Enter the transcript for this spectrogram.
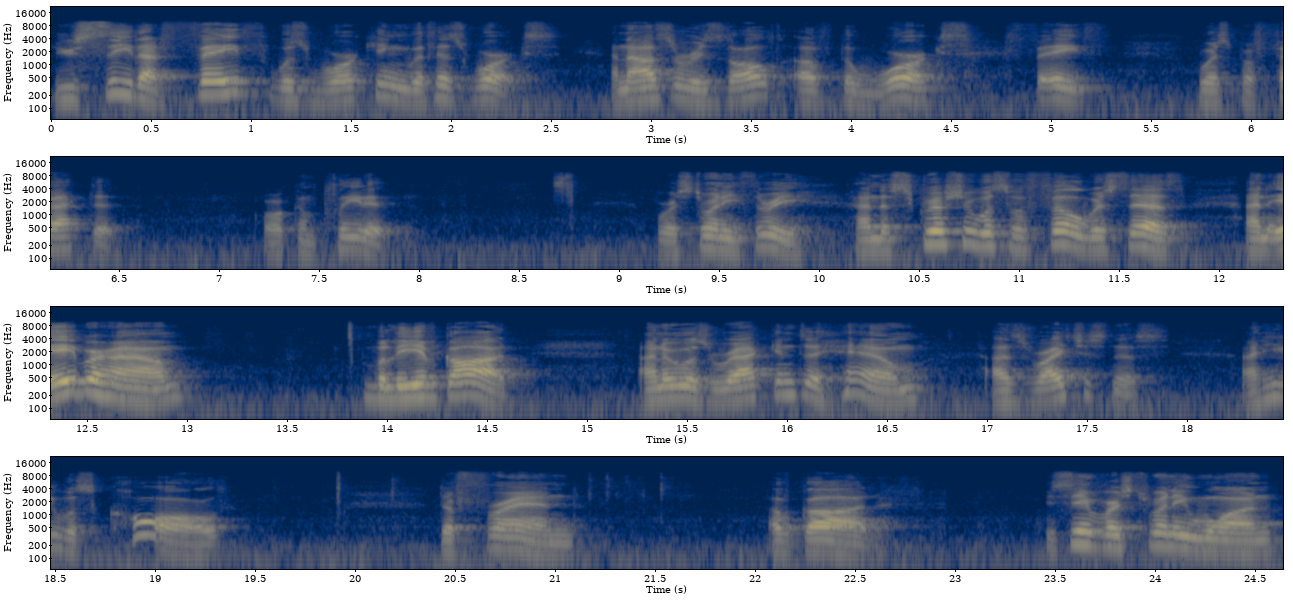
You see that faith was working with his works, and as a result of the works, faith was perfected or completed. Verse 23 And the scripture was fulfilled, which says, And Abraham believed God, and it was reckoned to him as righteousness, and he was called the friend of God. You see in verse 21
